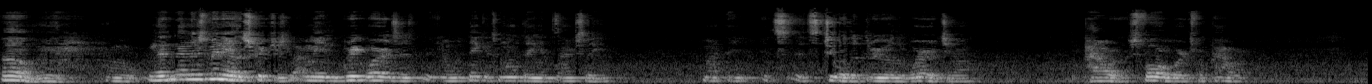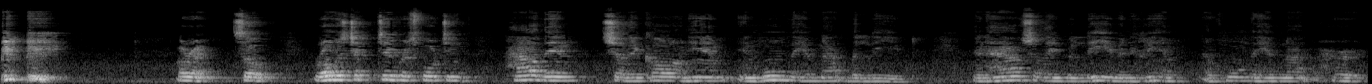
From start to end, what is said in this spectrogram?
Oh man. Um, and, then, there's many other scriptures. I mean, Greek words. You know, we think it's one thing. It's actually it's it's two of the three other words. You know, power. There's four words for power. All right. So Romans chapter ten verse fourteen. How then shall they call on him in whom they have not believed? And how shall they believe in him of whom they have not heard?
